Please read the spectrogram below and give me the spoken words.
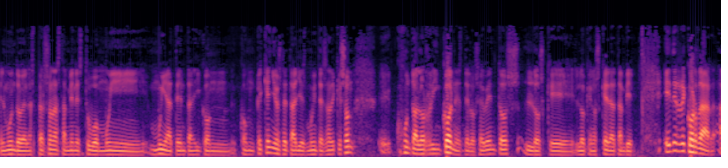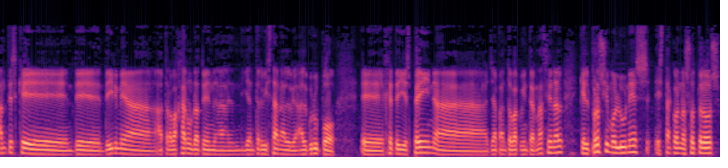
el mundo de las personas, también estuvo muy, muy atenta y con, con pequeños detalles muy interesantes, que son, eh, junto a los rincones de los eventos, los que, lo que nos queda también. He de recordar, antes que de, de irme a, a, trabajar un rato en, y a entrevistar al, al grupo eh, GTI Spain, a Japan Tobacco International, que el próximo lunes está con nosotros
